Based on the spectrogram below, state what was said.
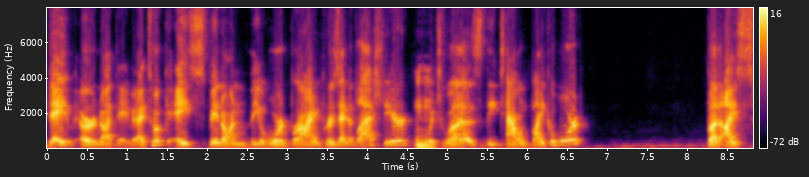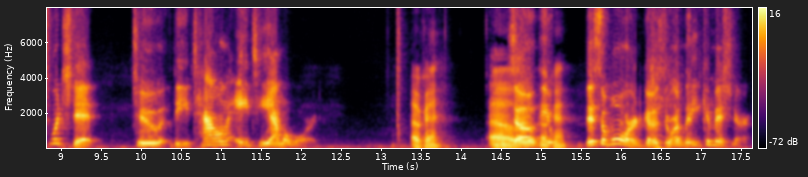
Dave or not David. I took a spin on the award Brian presented last year, Mhm. which was the Town Bike Award. But I switched it to the Town ATM Award. Okay. Oh. so the, okay. this award goes to our lead commissioner,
